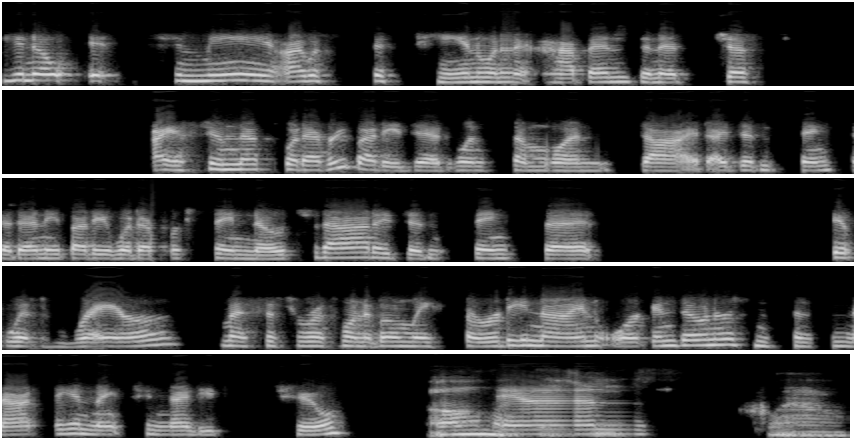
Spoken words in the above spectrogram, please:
you know, it to me, I was 15 when it happened. And it just, I assume that's what everybody did when someone died. I didn't think that anybody would ever say no to that. I didn't think that it was rare. My sister was one of only 39 organ donors in Cincinnati in 1992. Oh my and goodness. wow.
